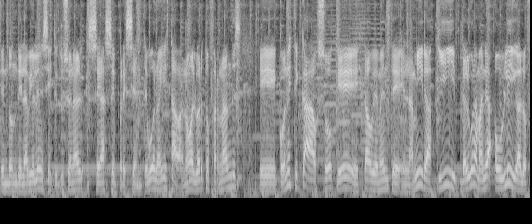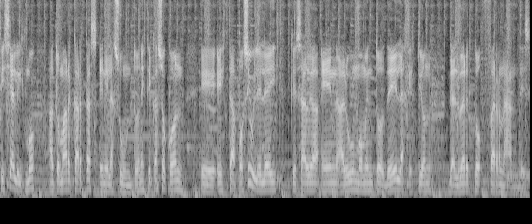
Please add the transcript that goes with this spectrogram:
en donde la violencia institucional se hace presente. Bueno, ahí estaba, ¿no? Alberto Fernández eh, con este caso que está obviamente en la mira y de alguna manera obliga al oficialismo a tomar cartas en el asunto. En este caso con eh, esta posible ley que salga en algún momento de la gestión de Alberto Fernández.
